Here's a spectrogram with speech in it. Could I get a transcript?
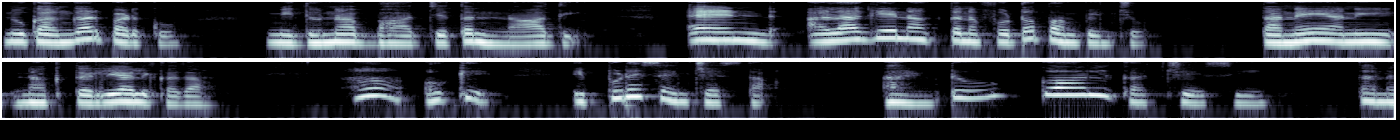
నువ్వు కంగారు పడకు. మిథున బాధ్యత నాది. అండ్ అలాగే నాకు తన ఫోటో పంపించు. తనే అని నాకు తెలియాలి కదా. ఓకే. ఇప్పుడే సెండ్ చేస్తా. అంటూ కాల్ కట్ చేసి తన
